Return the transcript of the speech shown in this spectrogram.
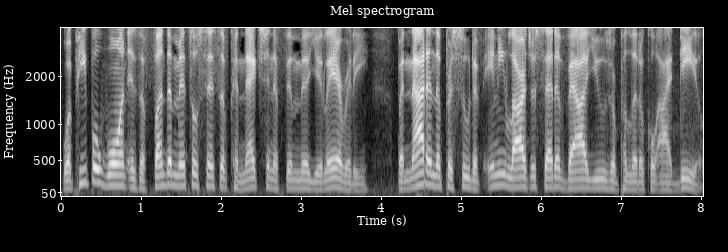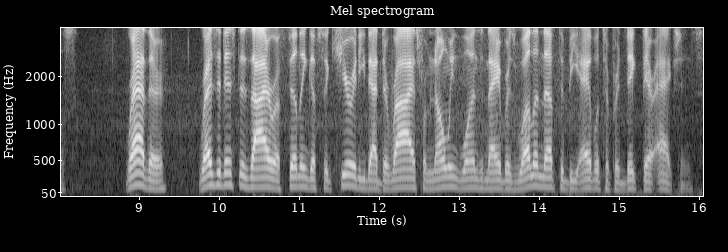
What people want is a fundamental sense of connection and familiarity, but not in the pursuit of any larger set of values or political ideals. Rather, residents desire a feeling of security that derives from knowing one's neighbors well enough to be able to predict their actions.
